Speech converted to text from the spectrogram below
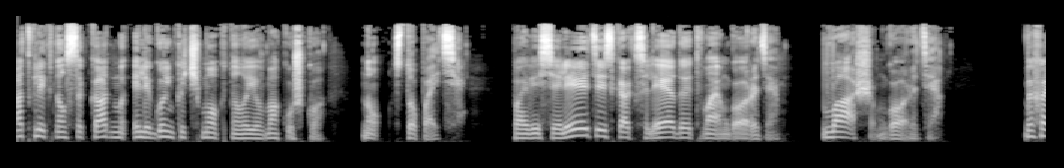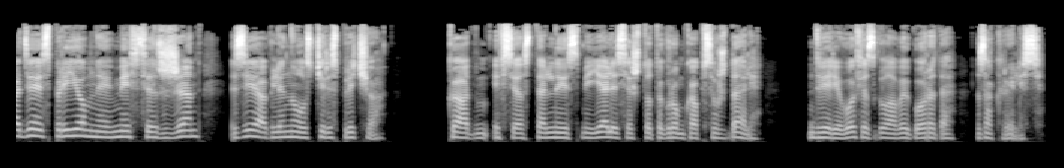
Откликнулся Кадм и легонько чмокнул ее в макушку. «Ну, ступайте. Повеселитесь как следует в моем городе. В вашем городе». Выходя из приемной вместе с Жен, Зия оглянулась через плечо. Кадм и все остальные смеялись и что-то громко обсуждали. Двери в офис главы города закрылись.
